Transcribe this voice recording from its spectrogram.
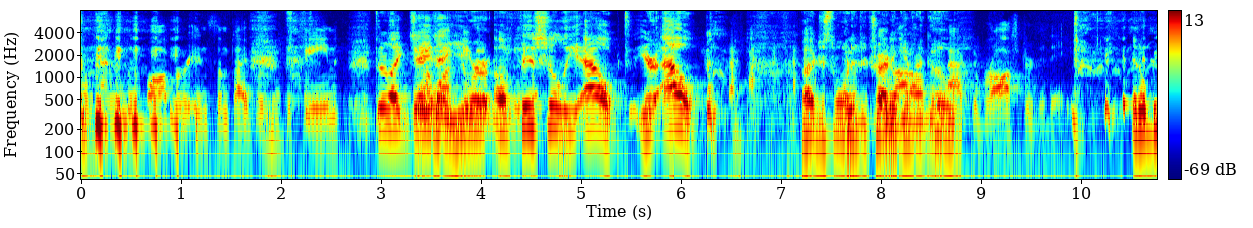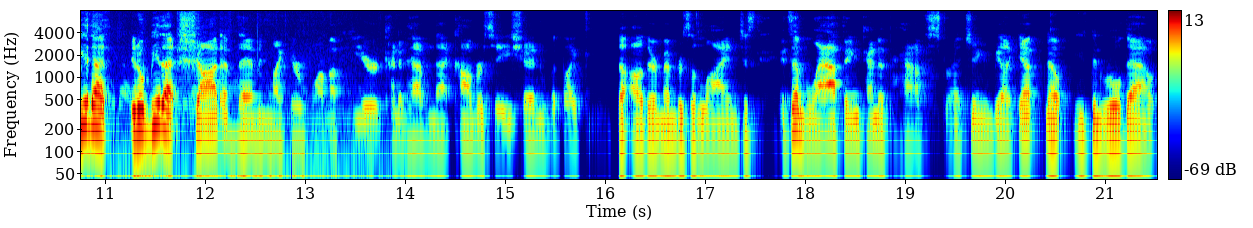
show him kind of limp off or in some type of pain. They're like JJ, well, you maybe were officially out. You're out. I just wanted to try to give it a go. Active roster today. it'll be that it'll be that shot of them in like their warm up gear, kind of having that conversation with like the other members of the line. Just it's them laughing, kind of half stretching, and be like, "Yep, nope, he's been ruled out."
